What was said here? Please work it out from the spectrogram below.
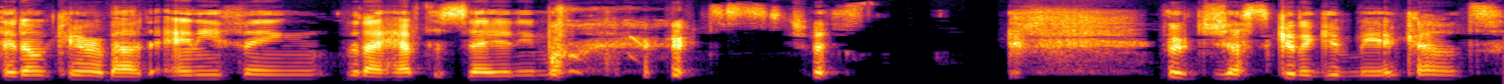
They don't care about anything that I have to say anymore. it's just they're just gonna give me accounts.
